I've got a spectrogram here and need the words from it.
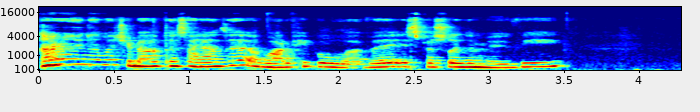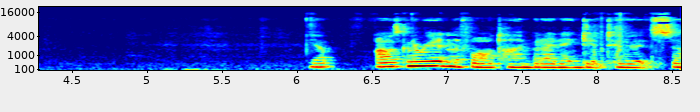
I don't really know much about this. I know that a lot of people love it, especially the movie. Yep. I was going to read it in the fall time, but I didn't get to it, so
